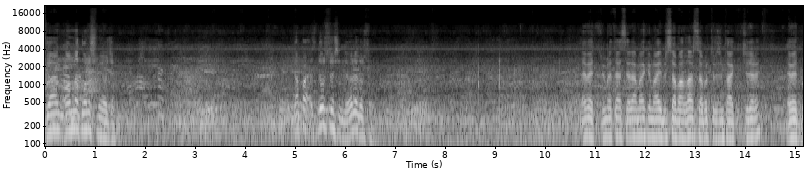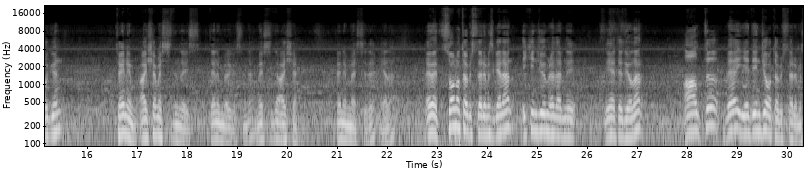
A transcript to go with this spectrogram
Şu an onunla konuşmuyor hocam. Kapa dursun şimdi öyle dursun. Evet cümleten selamünaleyküm hayırlı sabahlar sabır turizm takipçileri. Evet bugün Tenim Ayşe Mescidi'ndeyiz. Tenim bölgesinde. Mescidi Ayşe. Tenim Mescidi ya da. Evet son otobüslerimiz gelen ikinci ümrelerini niyet ediyorlar. 6 ve 7. otobüslerimiz.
